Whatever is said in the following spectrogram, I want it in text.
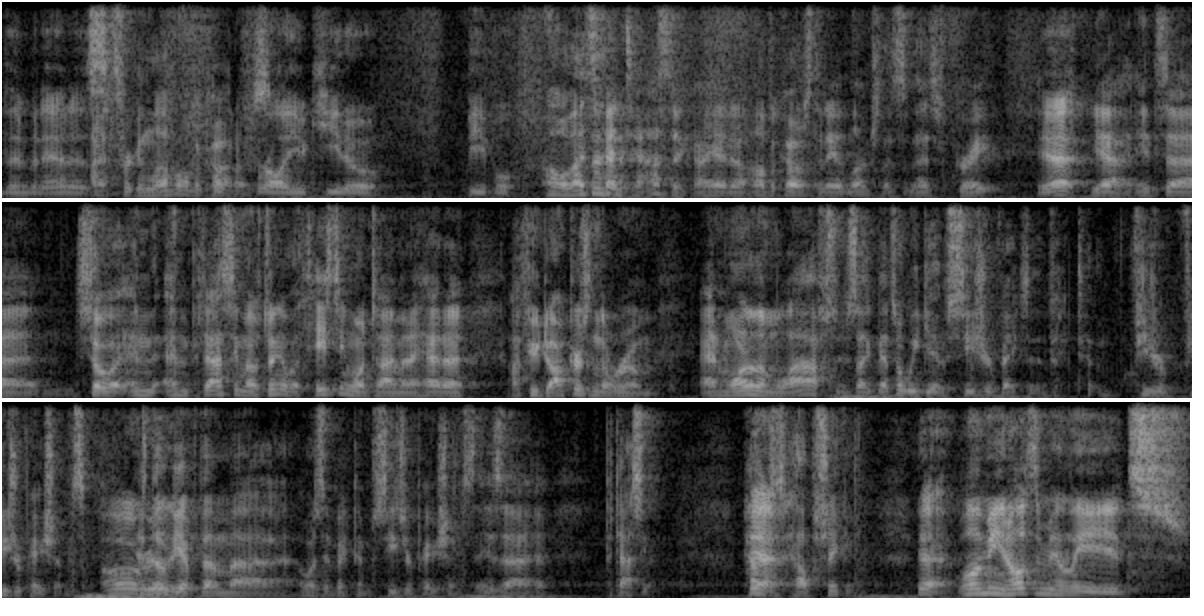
than bananas. I freaking love avocados for all you keto people. oh that's fantastic I had uh, avocados today at lunch that's that's great Yeah. Yeah, it's uh so and and potassium. I was doing it with tasting one time, and I had a, a few doctors in the room, and one of them laughs and he's like, "That's what we give seizure victim, victim seizure, seizure patients. Oh, is They'll give them uh, I want to say victims, seizure patients is uh potassium. Helps Yeah. helps shaking. Yeah. Well, I mean, ultimately, it's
